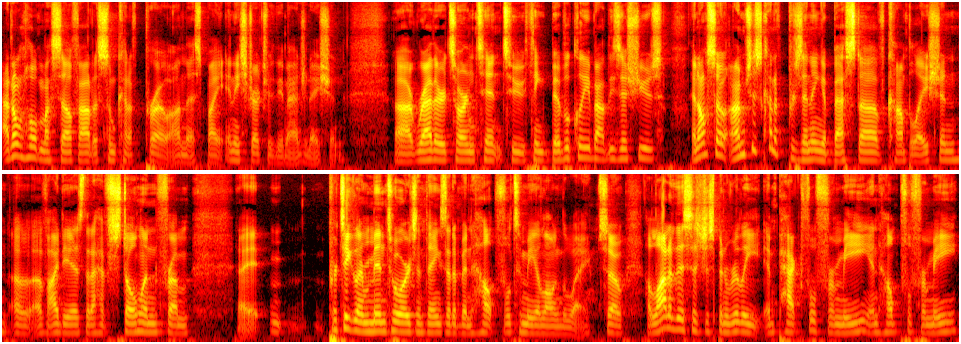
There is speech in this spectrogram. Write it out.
I, don't hold myself out as some kind of pro on this by any stretch of the imagination. Uh, rather, it's our intent to think biblically about these issues. And also, I'm just kind of presenting a best of compilation of, of ideas that I have stolen from uh, particular mentors and things that have been helpful to me along the way. So, a lot of this has just been really impactful for me and helpful for me.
